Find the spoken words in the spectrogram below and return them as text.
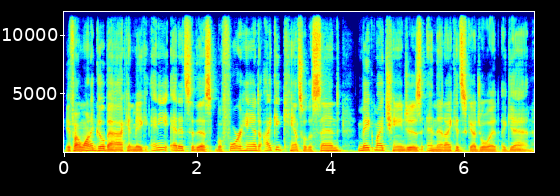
If I want to go back and make any edits to this beforehand, I could cancel the send, make my changes, and then I could schedule it again.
